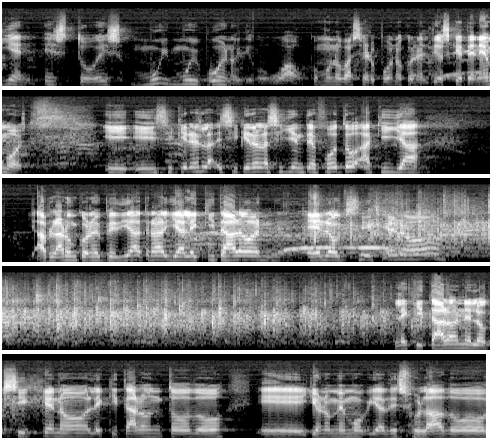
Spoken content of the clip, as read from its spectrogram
100. Esto es muy, muy bueno. Y digo, wow, ¿cómo no va a ser bueno con el Dios que tenemos? Y, si, quieres si quieres la siguiente foto, aquí ya hablaron con el pediatra, ya le quitaron el oxígeno. Le quitaron el oxígeno, le quitaron todo. Eh, yo no me movía de su lado.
